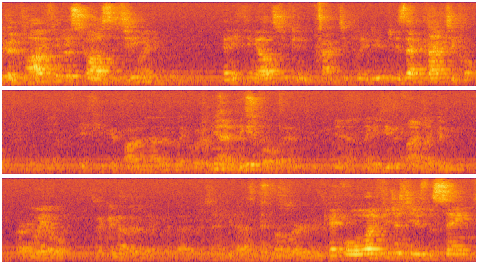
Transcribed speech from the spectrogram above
Could alter the viscosity. Anything else you can practically do? Is that practical? If you could find another liquid. Yeah, I think it- visible and- Yeah, like if you could find like an oil, Like another liquid that was in that's then lower. Okay, or what if you just use the same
